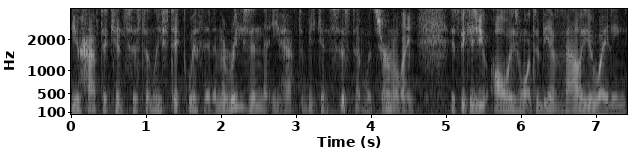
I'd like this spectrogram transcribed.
You have to consistently stick with it. And the reason that you have to be consistent with journaling is because you always want to be evaluating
